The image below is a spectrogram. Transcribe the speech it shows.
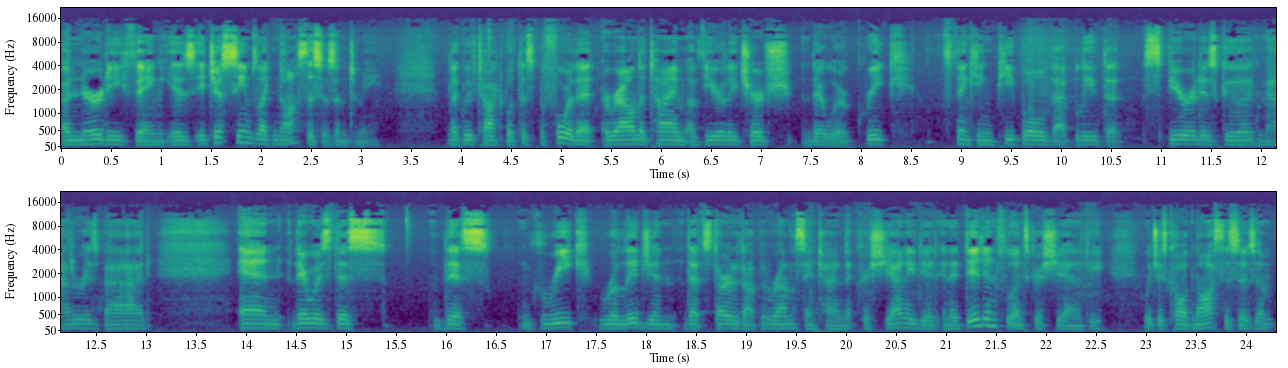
a nerdy thing is it just seems like Gnosticism to me. Like we've talked about this before, that around the time of the early church, there were Greek thinking people that believed that spirit is good, matter is bad. And there was this this Greek religion that started up around the same time that Christianity did, and it did influence Christianity, which is called Gnosticism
